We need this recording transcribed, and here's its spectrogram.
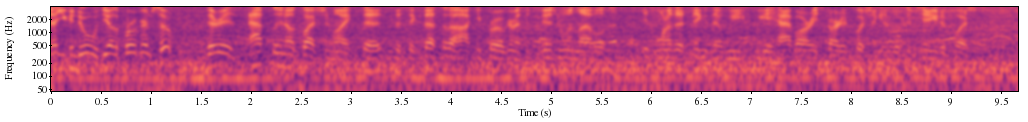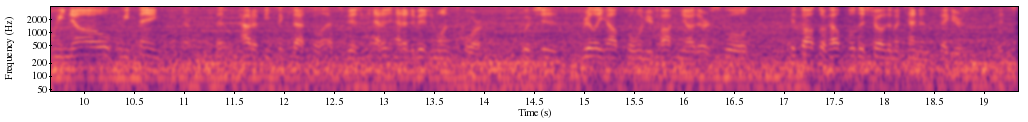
that you can do it with the other programs too. There is absolutely no question, Mike, that the success of the hockey program at the Division One level is one of the things that we, we have already started pushing and will continue to push. We know, we think how to be successful at division at a, at a Division One sport, which is really helpful when you're talking to other schools. It's also helpful to show them attendance figures. It's,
